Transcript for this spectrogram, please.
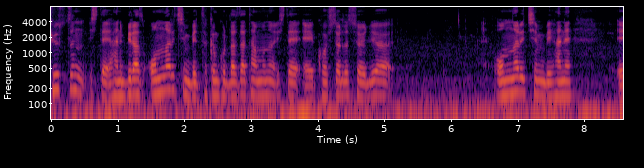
Houston işte hani biraz onlar için bir takım kurdular. Zaten bunu işte e, koçları da söylüyor. Onlar için bir hani e,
